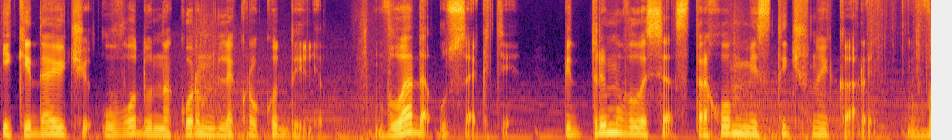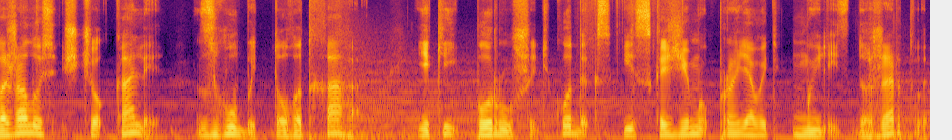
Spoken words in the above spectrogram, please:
і кидаючи у воду на корм для крокодилів. Влада у секті підтримувалася страхом містичної кари. Вважалось, що калі згубить того тхага, який порушить кодекс і, скажімо, проявить милість до жертви,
